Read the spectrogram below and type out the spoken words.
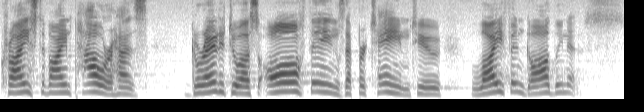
Christ's divine power has granted to us all things that pertain to life and godliness.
